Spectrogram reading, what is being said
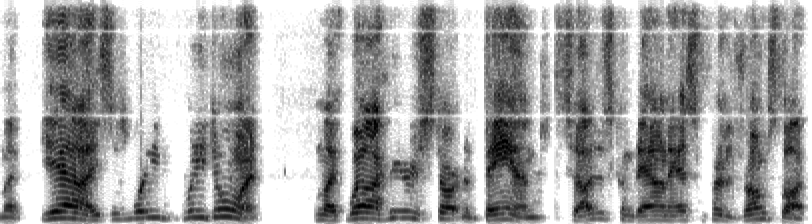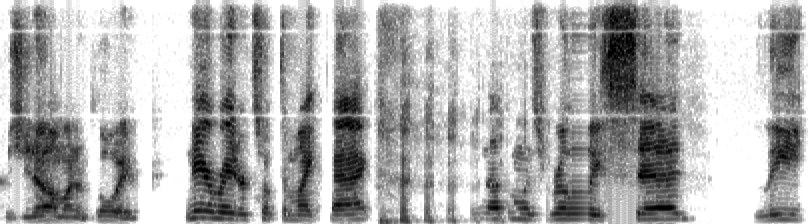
like, yeah. He says, what are you, what are you doing? I'm like, well, I hear you're starting a band. So I just come down asking for the drum slot because you know I'm unemployed. Narrator took the mic back. Nothing was really said. Lee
